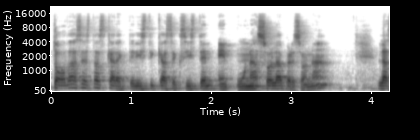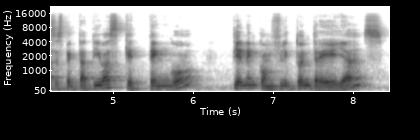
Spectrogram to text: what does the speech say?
todas estas características existen en una sola persona, las expectativas que tengo tienen conflicto entre ellas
